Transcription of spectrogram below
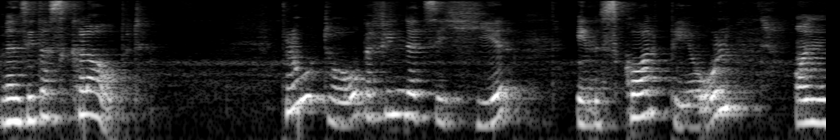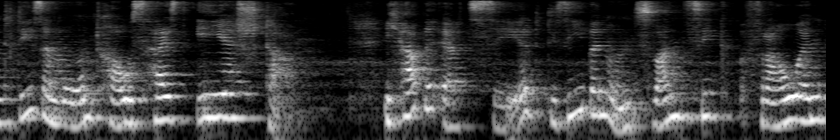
wenn sie das glaubt. Pluto befindet sich hier in Skorpion und dieser Mondhaus heißt Iesta. Ich habe erzählt, die 27 Frauen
